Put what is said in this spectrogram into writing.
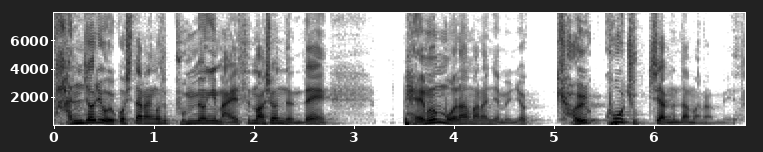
단절이 올 것이다라는 것을 분명히 말씀하셨는데 뱀은 뭐라 말하냐면요. 결코 죽지 않는다 말합니다.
